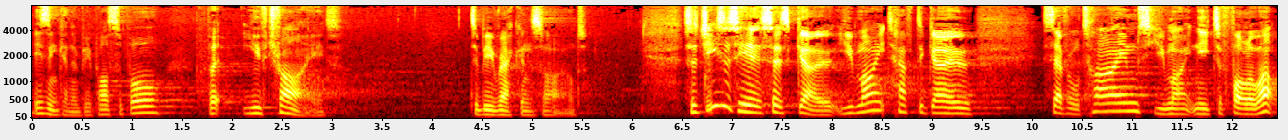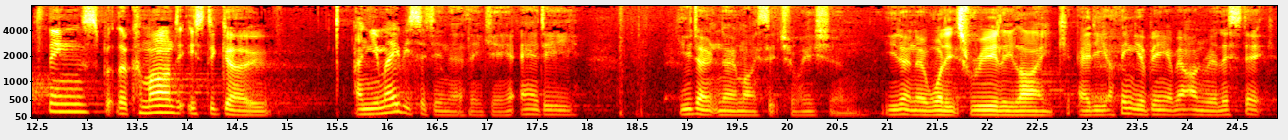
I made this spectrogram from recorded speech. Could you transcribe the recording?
isn't going to be possible, but you've tried to be reconciled. So Jesus here says, Go. You might have to go several times, you might need to follow up things, but the command is to go. And you may be sitting there thinking, Eddie, you don't know my situation. You don't know what it's really like. Eddie, I think you're being a bit unrealistic.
